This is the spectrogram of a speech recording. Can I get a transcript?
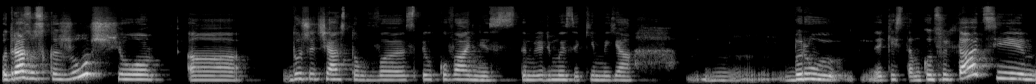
Одразу скажу, що дуже часто в спілкуванні з тими людьми, з якими я беру якісь там консультації,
